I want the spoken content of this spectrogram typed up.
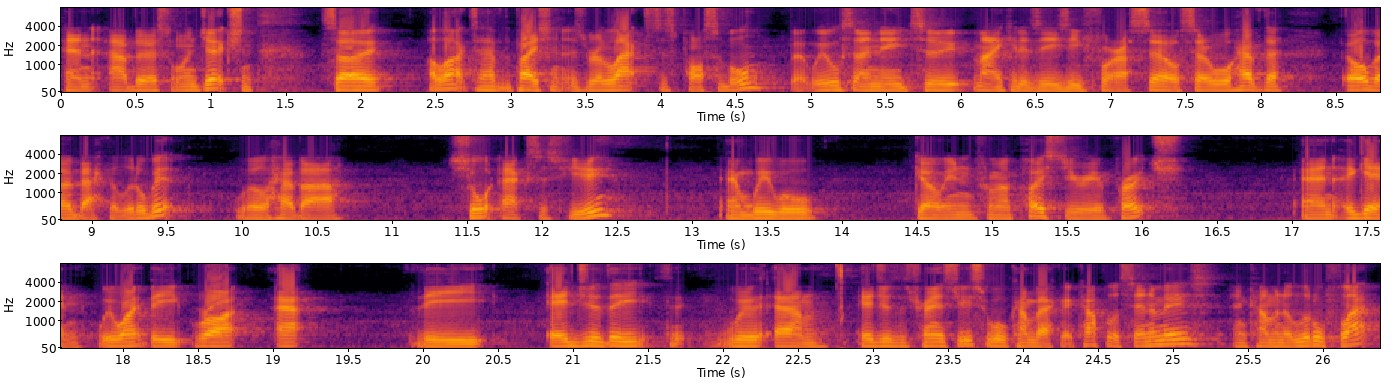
and our bursal injection. So I like to have the patient as relaxed as possible, but we also need to make it as easy for ourselves. So we'll have the elbow back a little bit. We'll have our short axis view, and we will go in from a posterior approach. And again, we won't be right at the edge of the um, edge of the transducer. We'll come back a couple of centimeters and come in a little flat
